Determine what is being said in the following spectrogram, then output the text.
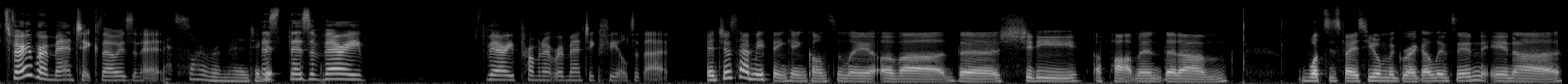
It's very romantic though, isn't it? it's so romantic. There's It, there's a very very prominent romantic feel to that. it just had me thinking constantly of uh, the shitty apartment that um, what's his face, Ewan McGregor lives in in uh,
